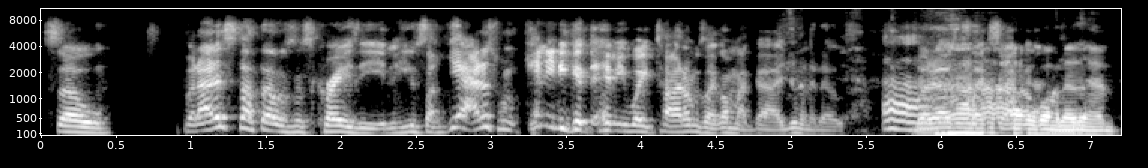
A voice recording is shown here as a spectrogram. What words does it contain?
So, but I just thought that was just crazy, and he was like, "Yeah, I just want Kenny to get the heavyweight title." I was like, "Oh my god, you're one of those." Uh, But, uh, That's like- one of them.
